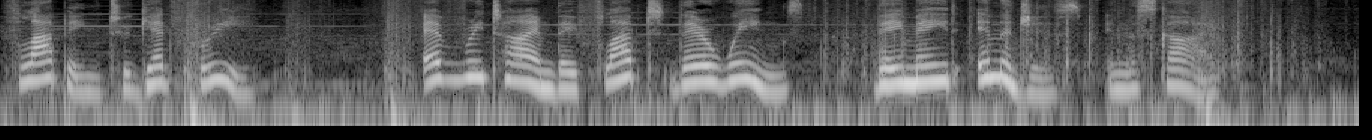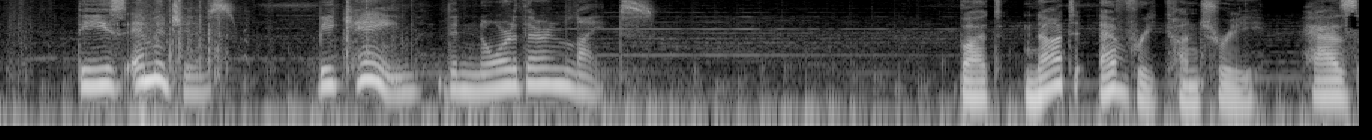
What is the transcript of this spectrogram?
flapping to get free. Every time they flapped their wings, they made images in the sky. These images became the Northern Lights. But not every country has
